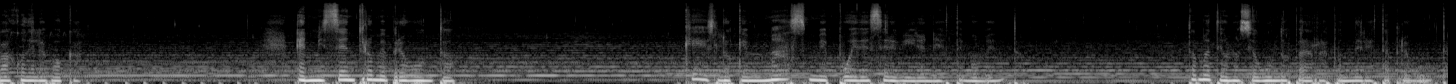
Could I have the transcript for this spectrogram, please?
Debajo de la boca. En mi centro me pregunto, ¿qué es lo que más me puede servir en este momento? Tómate unos segundos para responder esta pregunta.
